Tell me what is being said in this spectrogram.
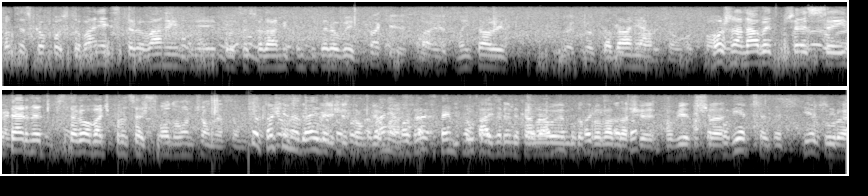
Proces kompostowania jest sterowany y, procesorami komputerowymi. Tak jest, to jest Monitory, zadania. Można nawet przez y, internet sterować procesy. Podłączone są. To, to się nadaje do kompostowania, można i wstępną tutaj fazę tym kanałem doprowadza to, się powietrze, powietrze ze które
